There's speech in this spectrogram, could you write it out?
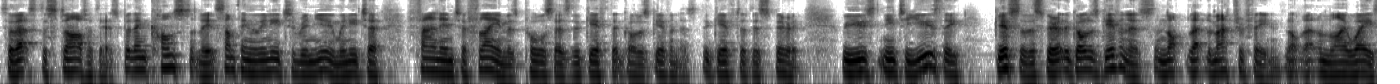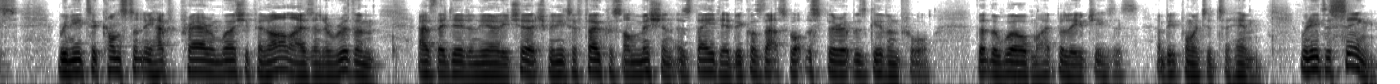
So that's the start of this. But then constantly, it's something that we need to renew. We need to fan into flame, as Paul says, the gift that God has given us, the gift of the Spirit. We use, need to use the gifts of the Spirit that God has given us and not let them atrophy, not let them lie waste. We need to constantly have prayer and worship in our lives and a rhythm as they did in the early church. We need to focus on mission as they did because that's what the Spirit was given for, that the world might believe Jesus and be pointed to Him. We need to sing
